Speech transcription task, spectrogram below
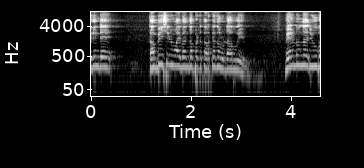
ഇതിന്റെ കമ്മീഷനുമായി ബന്ധപ്പെട്ട് തർക്കങ്ങൾ ഉണ്ടാവുകയും വേണ്ടുന്ന രൂപ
